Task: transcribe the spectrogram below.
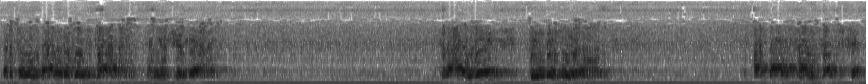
But it's a wonderful story, and you should hear it. So I live in the hills above Sunset Strip.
